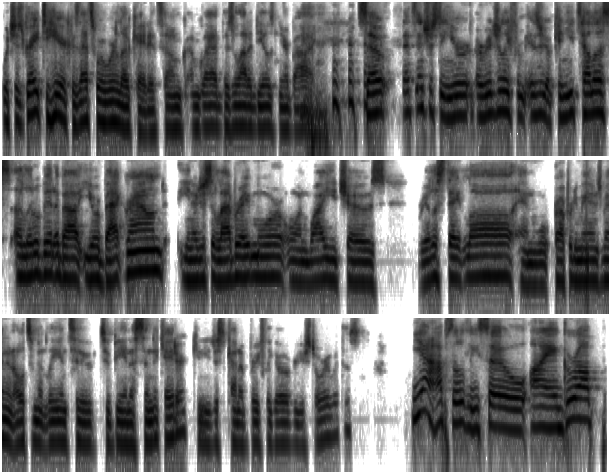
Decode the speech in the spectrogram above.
which is great to hear because that's where we're located. So I'm, I'm glad there's a lot of deals nearby. so that's interesting. You're originally from Israel. Can you tell us a little bit about your background? You know, just elaborate more on why you chose real estate law and property management and ultimately into to being a syndicator. Can you just kind of briefly go over your story with us? Yeah, absolutely. So I grew up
